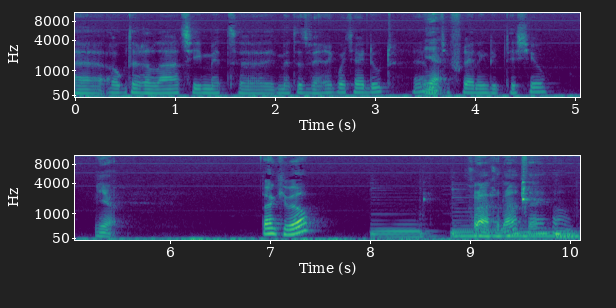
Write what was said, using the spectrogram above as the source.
eh, ook de relatie met, met het werk wat jij doet, hè, met je Vereniging Deep Tissue. ja. Dankjewel. Graag gedaan, Stefan.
